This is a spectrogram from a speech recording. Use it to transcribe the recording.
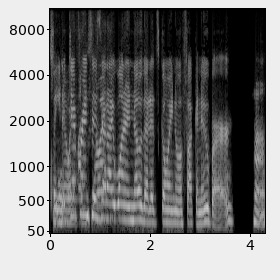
So you know the difference is that I want to know that it's going to a fucking Uber. Huh.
